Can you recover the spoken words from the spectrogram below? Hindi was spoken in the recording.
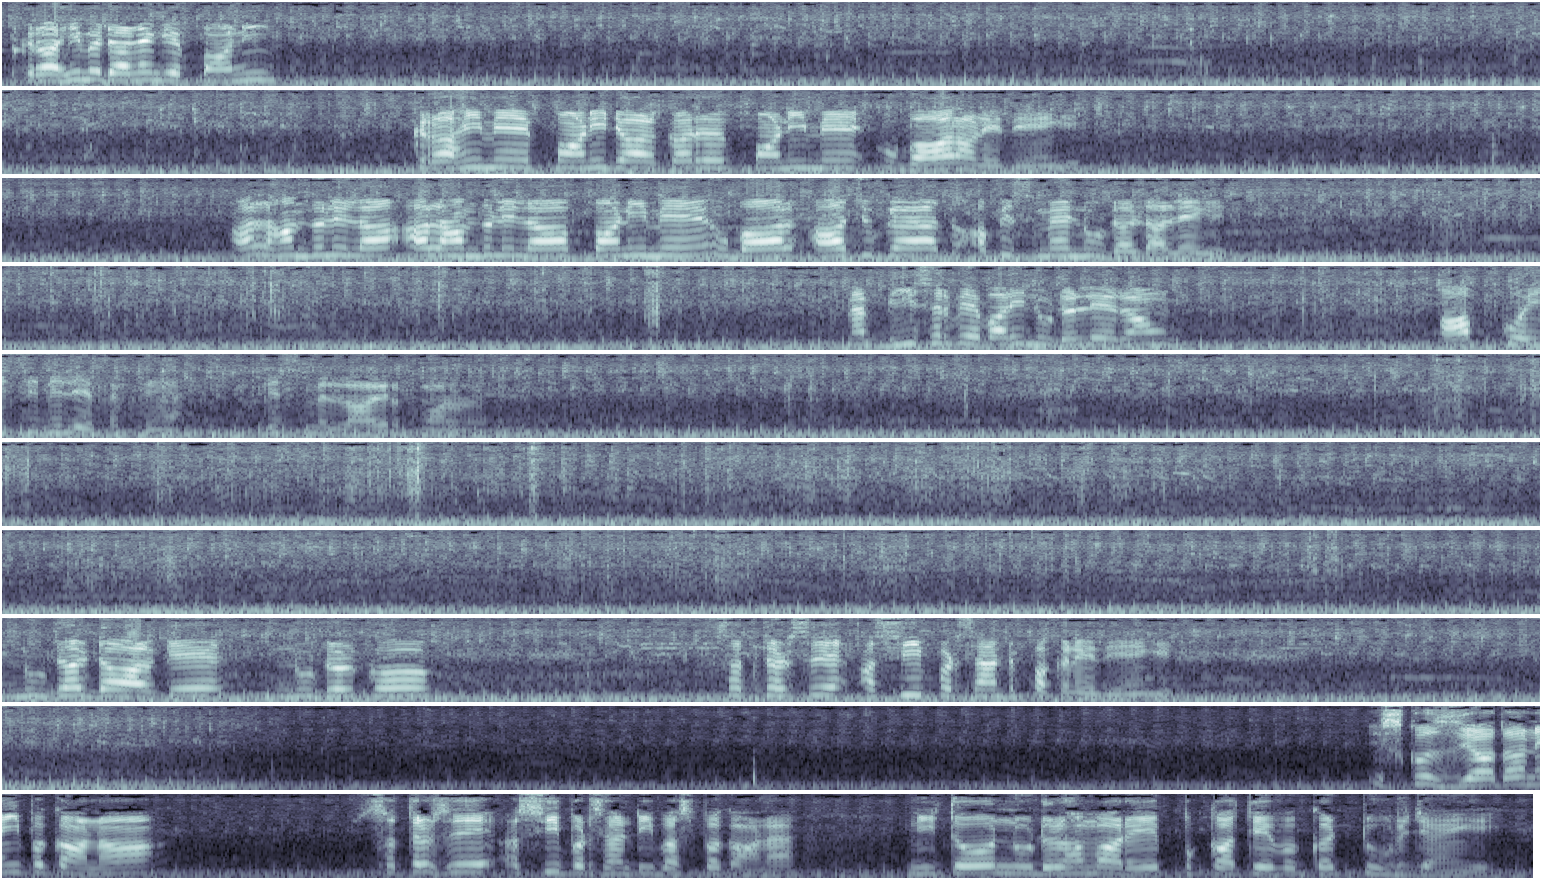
कढ़ाई में डालेंगे पानी। कढ़ाई में पानी डालकर पानी में उबाल आने देंगे। अल्हम्दुलिल्लाह अल्हम्दुलिल्लाह, पानी में उबाल आ चुका है तो अब इसमें नूडल डालेंगे। मैं बीस रुपए वाली नूडल ले रहा हूँ। आप कोई सी भी ले सकते हैं। बिस्मिल्लाह। नूडल डाल के नूडल को 70 से 80 परसेंट पकने देंगे। इसको ज़्यादा नहीं पकाना 70 से 80 परसेंट ही बस पकाना है, नहीं तो नूडल हमारे पकाते वक्त टूट जाएँगे।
